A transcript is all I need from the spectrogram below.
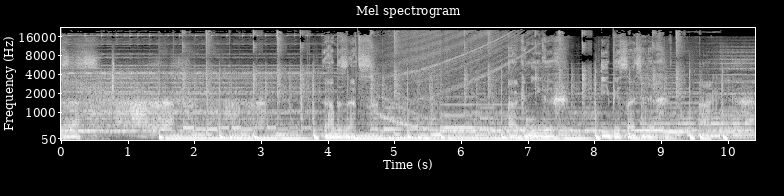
Абзац. Абзац. О книгах и писателях. О книгах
